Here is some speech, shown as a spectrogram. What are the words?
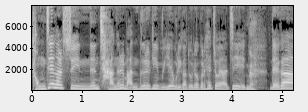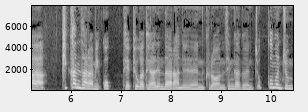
경쟁할 수 있는 장을 만들기 위해 우리가 노력을 해줘야지 네. 내가 픽한 사람이 꼭 대표가 돼야 된다라는 그런 생각은 조금은 좀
